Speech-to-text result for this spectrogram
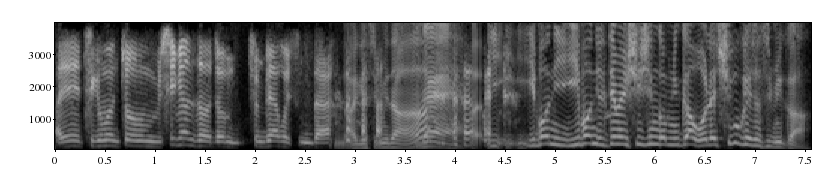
아, 예, 지금은 좀 쉬면서 좀 준비하고 있습니다. 알겠습니다. 네. 아, 이, 이번, 이- 이번 일 때문에 쉬신 겁니까? 원래 쉬고 계셨습니까?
